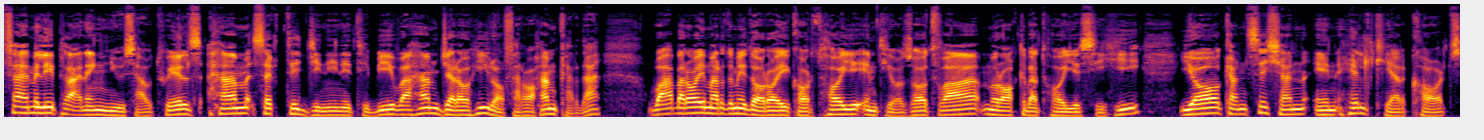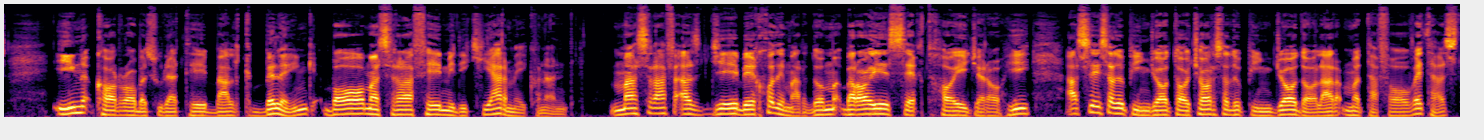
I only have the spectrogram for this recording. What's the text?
فامیلی پلانینگ نیو ساوت ویلز هم سخت جنین طبی و هم جراحی را فراهم کرده و برای مردم دارای کارت های امتیازات و مراقبت های صحی یا کنسشن این هلکیر کارتز این کار را به صورت بلک بلینگ با مصرف مدیکیر می کنند. مصرف از جیب خود مردم برای سخت های جراحی از 350 تا 450 دلار متفاوت است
